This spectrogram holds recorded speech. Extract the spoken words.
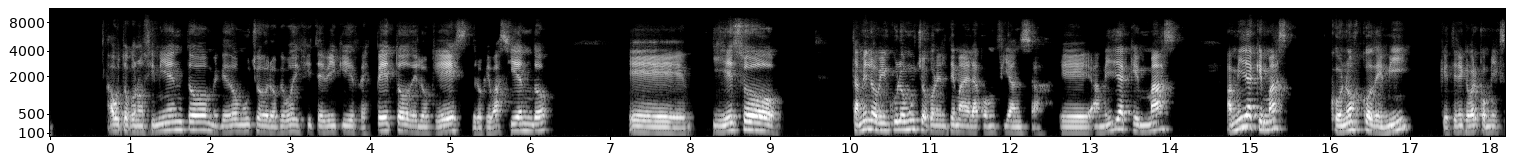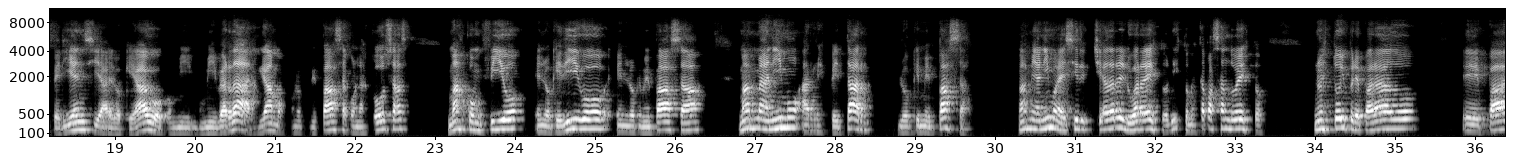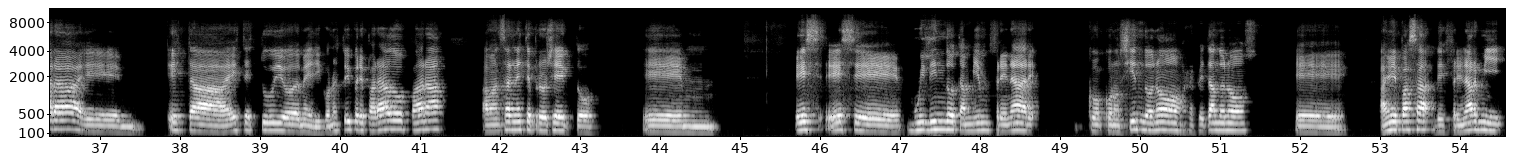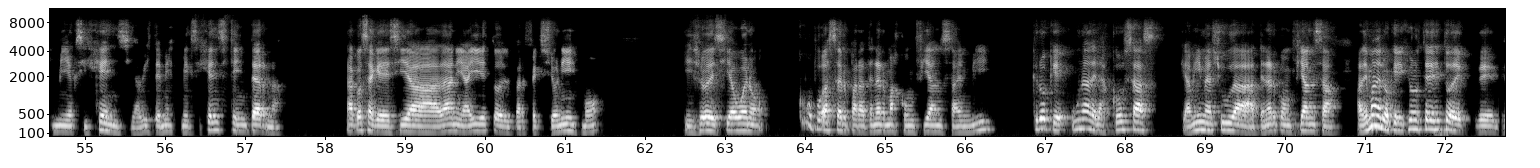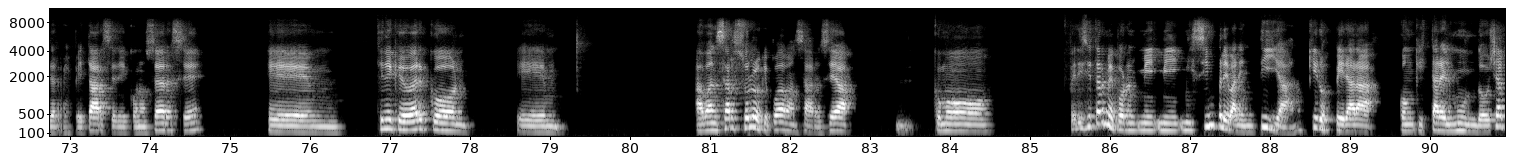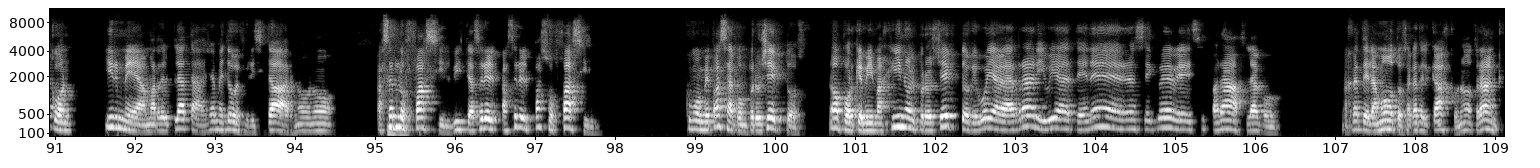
autoconocimiento, me quedó mucho de lo que vos dijiste, Vicky, respeto de lo que es, de lo que va haciendo. Eh, y eso también lo vinculo mucho con el tema de la confianza. Eh, a medida que más, a medida que más conozco de mí, que tiene que ver con mi experiencia, de lo que hago, con mi, verdad, digamos, con lo que me pasa, con las cosas, más confío en lo que digo, en lo que me pasa, más me animo a respetar lo que me pasa, más me animo a decir, che, a darle lugar a esto, listo, me está pasando esto, no estoy preparado eh, para eh, esta, este estudio de médico, no estoy preparado para avanzar en este proyecto. Eh, es, eh, muy lindo también frenar, conociéndonos, respetándonos. Eh, a mí me pasa de frenar mi, exigencia, ¿viste? Mi, exigencia interna. Una cosa que decía Dani ahí, esto del perfeccionismo. Y yo decía, bueno, ¿cómo puedo hacer para tener más confianza en mí? Creo que una de las cosas que a mí me ayuda a tener confianza, además de lo que dijeron ustedes, esto de respetarse, de conocerse, Em, tiene que ver con em, avanzar solo lo que pueda avanzar, o sea, como felicitarme por mi, simple valentía, no quiero esperar a conquistar el mundo, ya con irme a Mar del Plata ya me tengo que felicitar, no, no, hacerlo fácil, ¿viste? Hacer el, hacer el paso fácil, como me pasa con proyectos. No, porque me imagino el proyecto que voy a agarrar y voy a tener, no sé qué, decir, pará, flaco, bajate de la moto, sacate el casco, ¿no? Tranca.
